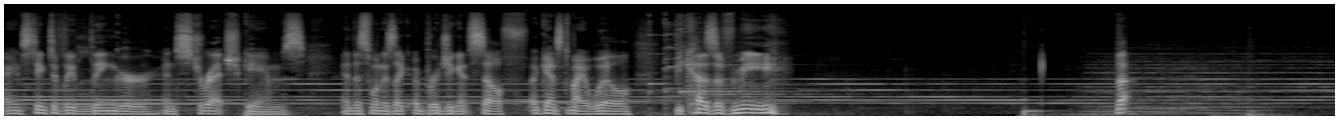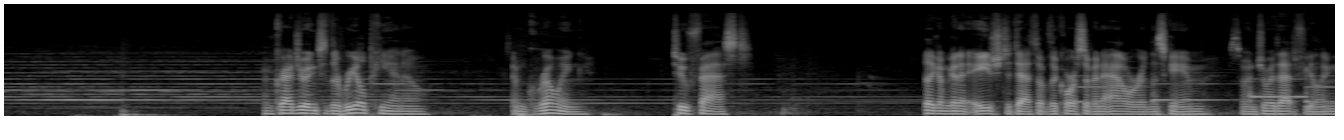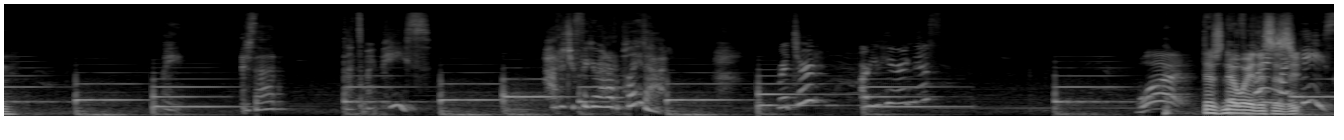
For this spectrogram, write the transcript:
I instinctively linger and stretch games, and this one is like abridging itself against my will because of me. But I'm graduating to the real piano. I'm growing too fast. I feel like I'm gonna age to death over the course of an hour in this game, so enjoy that feeling. Wait, is that. That's my piece. How did you figure out how to play that? Richard, are you hearing this? What? There's no way this is. playing piece.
